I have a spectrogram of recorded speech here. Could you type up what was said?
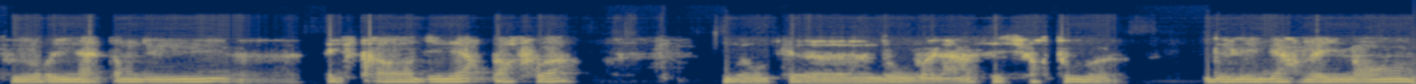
toujours inattendues, extraordinaires parfois. Donc, donc voilà, c'est surtout de l'émerveillement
